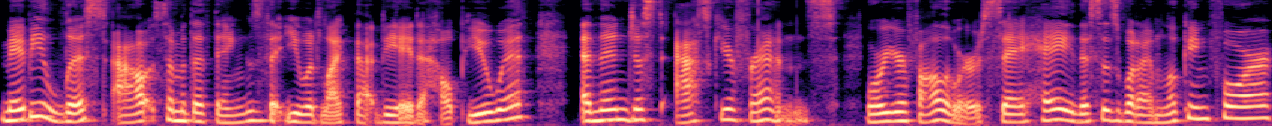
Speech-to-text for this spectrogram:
Maybe list out some of the things that you would like that VA to help you with, and then just ask your friends or your followers. Say, hey, this is what I'm looking for.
